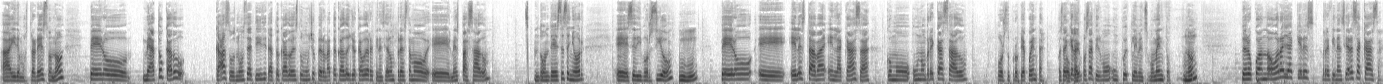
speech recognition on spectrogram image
ah, y demostrar eso, ¿no? Pero me ha tocado casos, no sé a ti si te ha tocado esto mucho, pero me ha tocado, yo acabo de refinanciar un préstamo eh, el mes pasado, donde este señor eh, se divorció, pero eh, él estaba en la casa como un hombre casado por su propia cuenta. O sea que la esposa firmó un quick claim en su momento, ¿no? Pero cuando ahora ya quieres refinanciar esa casa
